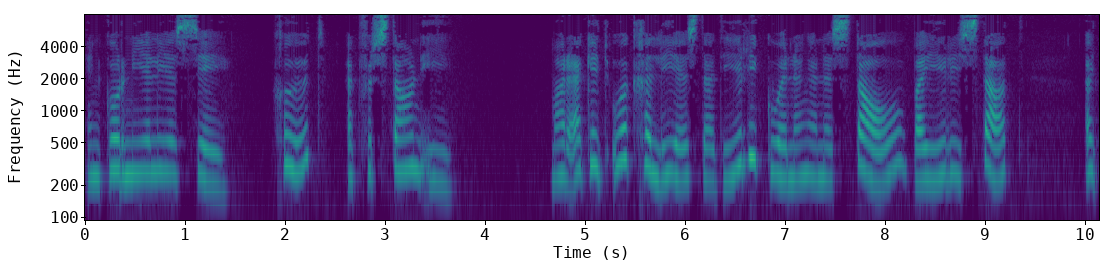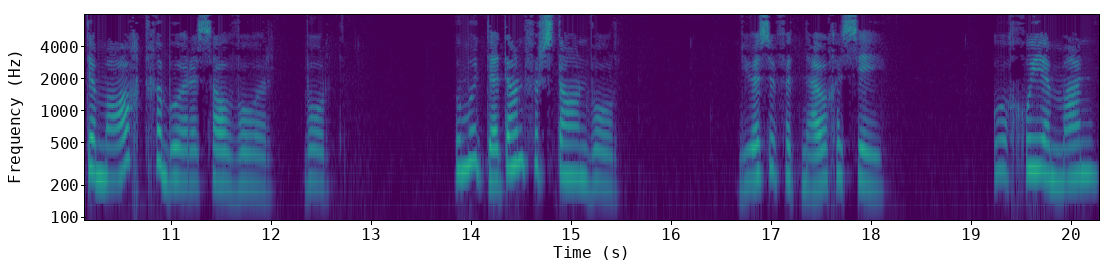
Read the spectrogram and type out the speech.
En Cornelius sê, Goed, ek verstaan u, maar ek het ook gelees dat hierdie koning in een stal by hierdie stad uit die maagd gebore sal word. word. Hoe moet dit dan verstaan word? Joosef het nou gesê, O goeie man,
